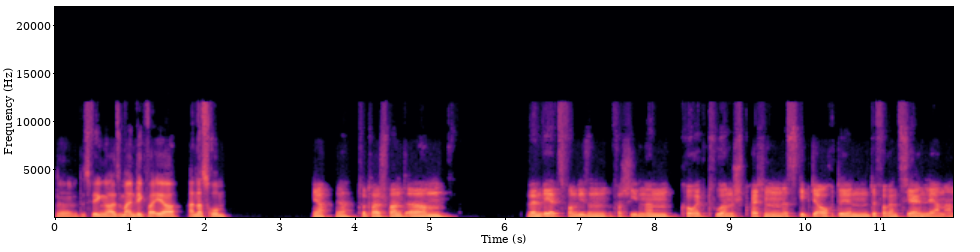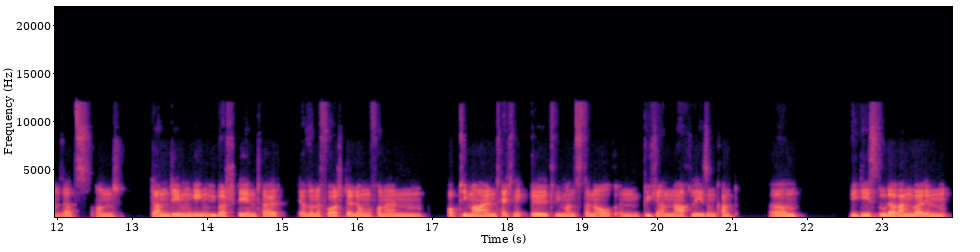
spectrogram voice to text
Ne? Deswegen, also mein Weg war eher andersrum. Ja, ja, total spannend. Ähm, wenn wir jetzt von diesen verschiedenen Korrekturen sprechen, es gibt ja auch den differenziellen Lernansatz und dann dem gegenüberstehend halt ja so eine Vorstellung von einem optimalen Technikbild, wie man es dann auch in Büchern nachlesen kann. Ähm, wie gehst du daran bei den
